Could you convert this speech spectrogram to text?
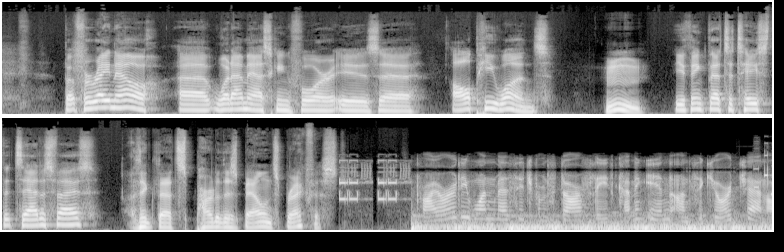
but for right now, uh, what I'm asking for is uh, all P1s. Hmm. You think that's a taste that satisfies? I think that's part of this balanced breakfast. Priority one message from Starfleet coming in on secured channel.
